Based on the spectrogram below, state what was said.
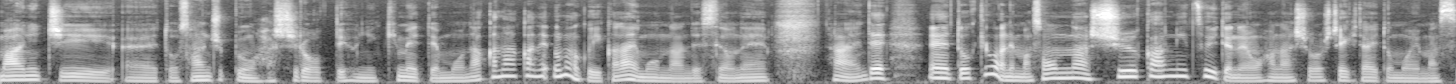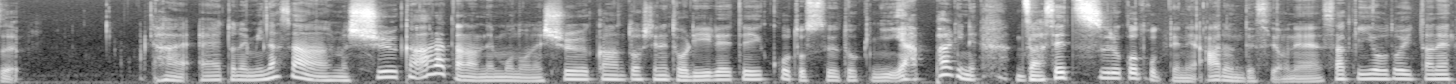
毎日、えーと、30分走ろうっていうふうに決めてもなかなかねうまくいかないもんなんですよね。はい。で、え、ー、と今日はね、まあ、そんな習慣についてねお話をしていきたいと思います。はい。えっ、ー、とね、皆さん、習慣、新たなね、ものをね、習慣としてね、取り入れていこうとするときに、やっぱりね、挫折することってね、あるんですよね。先ほど言ったね、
